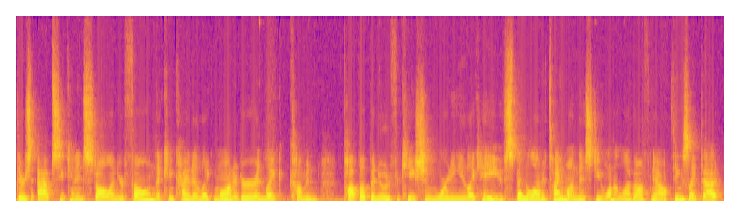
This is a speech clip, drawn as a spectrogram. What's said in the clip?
There's apps you can install on your phone that can kind of like monitor and like come and pop up a notification warning you like, "Hey, you've spent a lot of time on this. Do you want to log off now?" Things like that.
